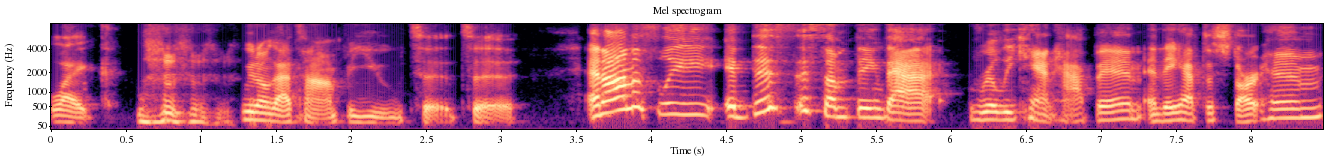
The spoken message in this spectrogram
like we don't got time for you to to and honestly if this is something that really can't happen and they have to start him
